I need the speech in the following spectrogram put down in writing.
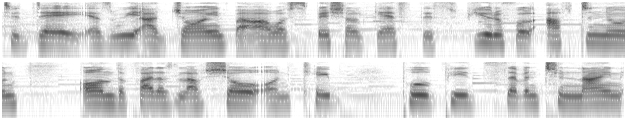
today as we are joined by our special guest this beautiful afternoon on the Father's Love Show on K Pulpit 7 to 9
